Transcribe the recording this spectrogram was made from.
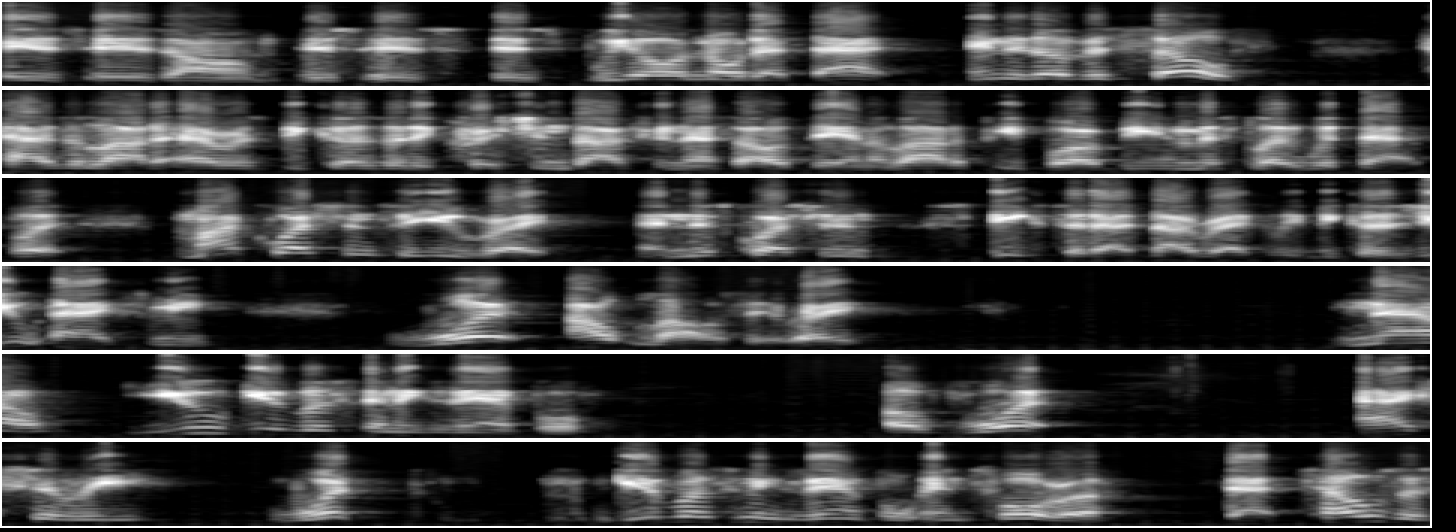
is is um is, is is we all know that that in and of itself has a lot of errors because of the Christian doctrine that's out there, and a lot of people are being misled with that. But my question to you, right, and this question speaks to that directly because you asked me what outlaws it, right? Now, you give us an example of what actually, what, give us an example in Torah that tells us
